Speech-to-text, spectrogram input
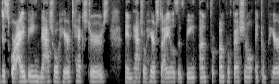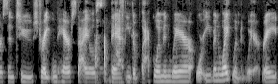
describing natural hair textures and natural hairstyles as being un- unprofessional in comparison to straightened hairstyles that either black women wear or even white women wear right?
